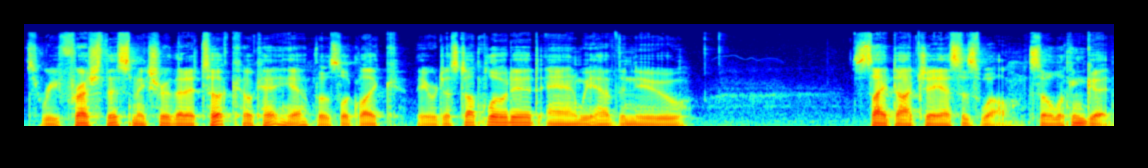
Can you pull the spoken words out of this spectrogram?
Let's refresh this, make sure that it took. Okay, yeah, those look like they were just uploaded, and we have the new site.js as well. So looking good.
